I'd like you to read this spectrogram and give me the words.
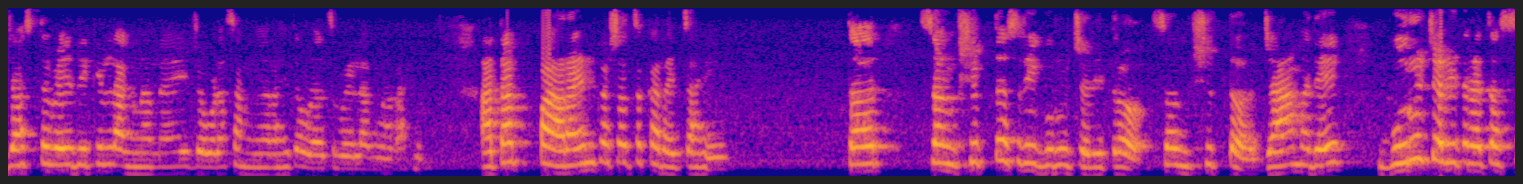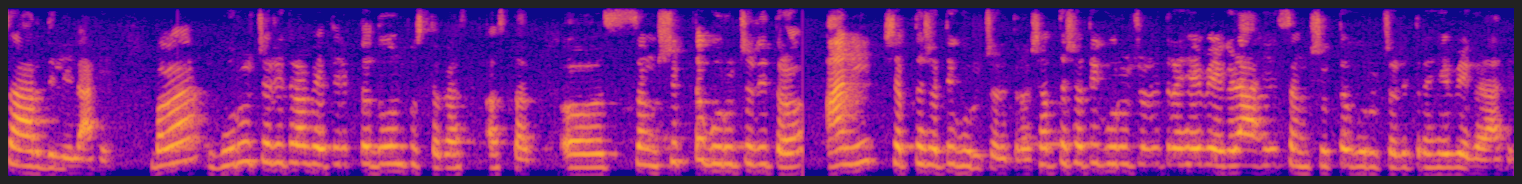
जास्त वेळ देखील लागणार नाही. जेवढा सांगणार आहे तेवढाच वेळ लागणार आहे. आता पारायण कशाचं करायचं आहे? तर संक्षिप्त श्री गुरुचरित्र संक्षिप्त ज्यामध्ये गुरुचरित्राचा सार दिलेला आहे. बघा गुरुचरित्रा व्यतिरिक्त दोन पुस्तकं असतात. संक्षिप्त गुरुचरित्र आणि सप्तशती गुरुचरित्र. सप्तशती गुरुचरित्र हे वेगळं आहे संक्षिप्त गुरुचरित्र हे वेगळं आहे.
